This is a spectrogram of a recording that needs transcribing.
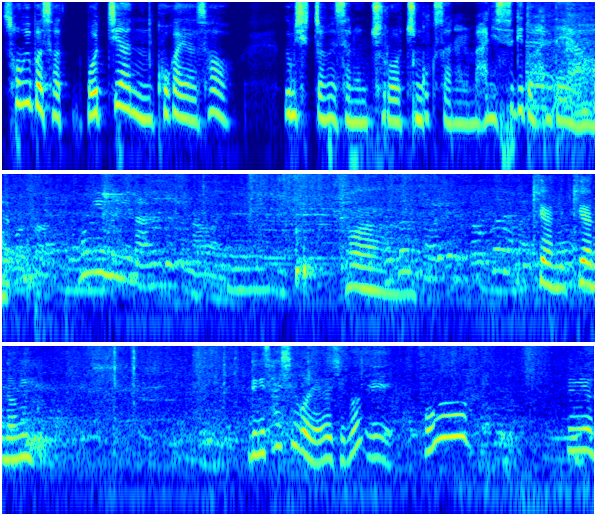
송이버섯 못지않은 고가여서 음식점에서는 주로 중국산을 많이 쓰기도 한대요. 성인능이 나는 데서 나와요. 와, 귀한, 귀한 능이. 능이 사신 거예요, 지금? 네. 오, 능이.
